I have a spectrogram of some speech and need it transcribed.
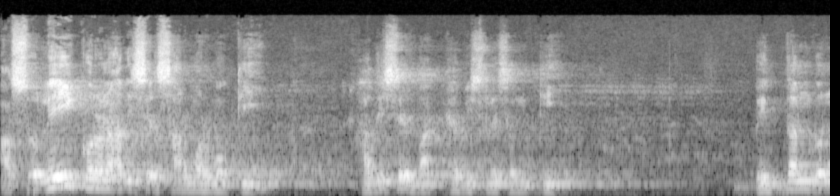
আসলেই কোরআন হাদিসের সারমর্ম কি? হাদিসের ব্যাখ্যা বিশ্লেষণ কি? বিদ্যানগণ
